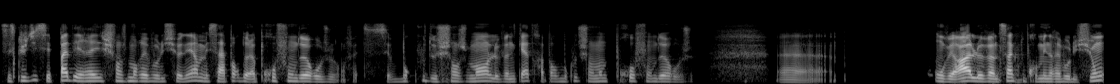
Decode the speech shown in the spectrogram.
ce que je dis, c'est pas des changements révolutionnaires, mais ça apporte de la profondeur au jeu en fait. C'est beaucoup de changements. Le 24 apporte beaucoup de changements de profondeur au jeu. Euh, on verra. Le 25 nous promet une révolution.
